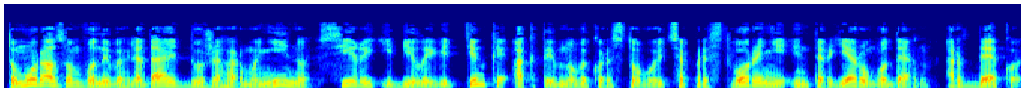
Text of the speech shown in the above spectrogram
тому разом вони виглядають дуже гармонійно. Сірий і білий відтінки активно використовуються при створенні інтер'єру модерн, арт-деко,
